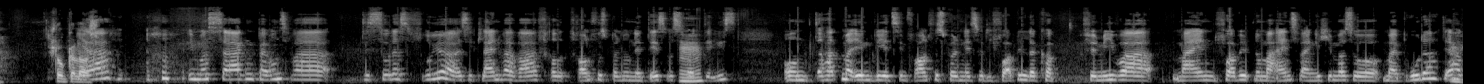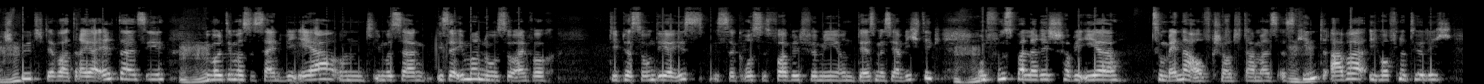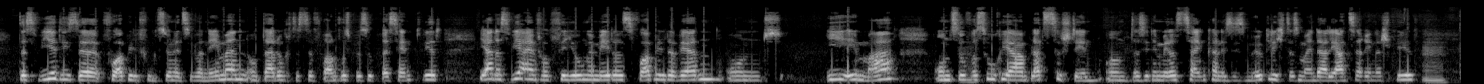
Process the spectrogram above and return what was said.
Stockerl aus? Ja, ich muss sagen, bei uns war das so, dass früher, als ich klein war, war Fra- Frauenfußball noch nicht das, was heute ist. Und da hat man irgendwie jetzt im Frauenfußball nicht so die Vorbilder gehabt. Für mich war mein Vorbild Nummer eins war eigentlich immer so mein Bruder, der hat gespielt. Der war drei Jahre älter als ich. Ich wollte immer so sein wie er. Und ich muss sagen, ist er immer nur so einfach die Person, die er ist, ist ein großes Vorbild für mich und der ist mir sehr wichtig. Und fußballerisch habe ich eher zu Männern aufgeschaut damals als Kind, aber ich hoffe natürlich, dass wir diese Vorbildfunktion jetzt übernehmen und dadurch, dass der Frauenfußball so präsent wird, ja, dass wir einfach für junge Mädels Vorbilder werden und ich eben auch. Und so versuche ich auch am Platz zu stehen und dass ich den Mädels zeigen kann, es ist möglich, dass man in der Allianz Arena spielt.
